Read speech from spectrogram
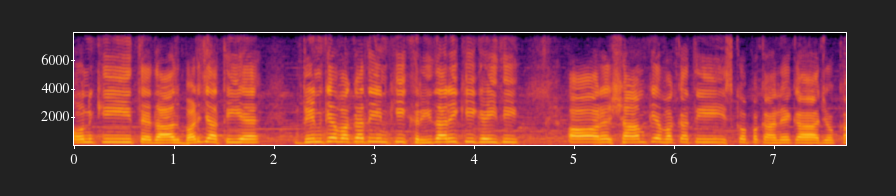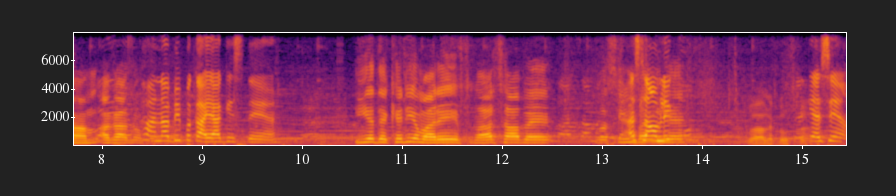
उनकी तादाद बढ़ जाती है। दिन के वक्त ही इनकी ख़रीदारी की गई थी और शाम के वक्त ही इसको पकाने का जो काम आगाज़ खाना भी पकाया किसने? है ये देखें जी हमारे इफ्तार साहब हैं वसीम अस्सलाम भाई हैं। वालेकुम। वालेकुम सलाम। कैसे हैं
